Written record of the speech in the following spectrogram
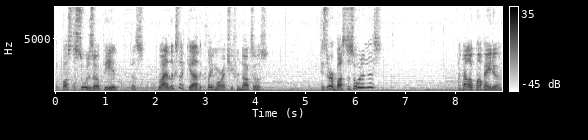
The Buster Sword is OP. It does... Well, it looks like uh, the Claymore actually from Dark Souls. Is there a Buster Sword in this? And hello, Pop, how you doing?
